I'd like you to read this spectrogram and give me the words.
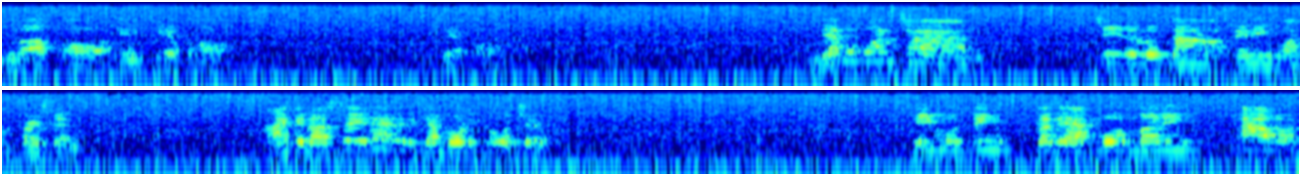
He loves all and he cares for all. He cares for all. Never one time Jesus looked down on any one person. I say that in the Cambodian culture. People think because they have more money, power,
